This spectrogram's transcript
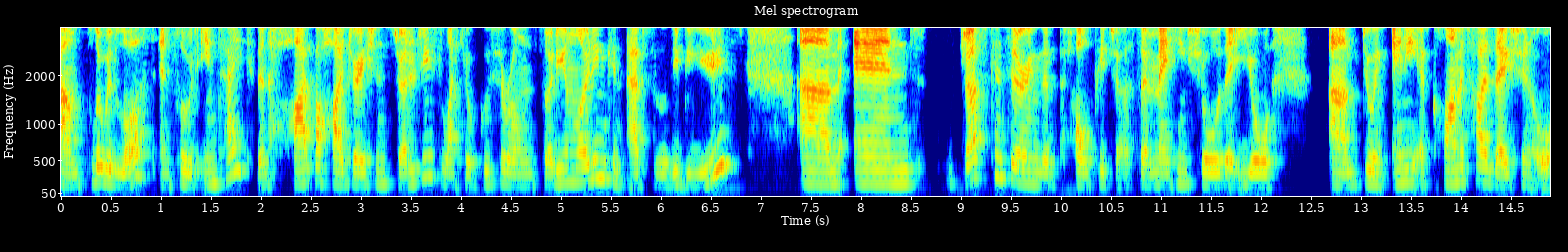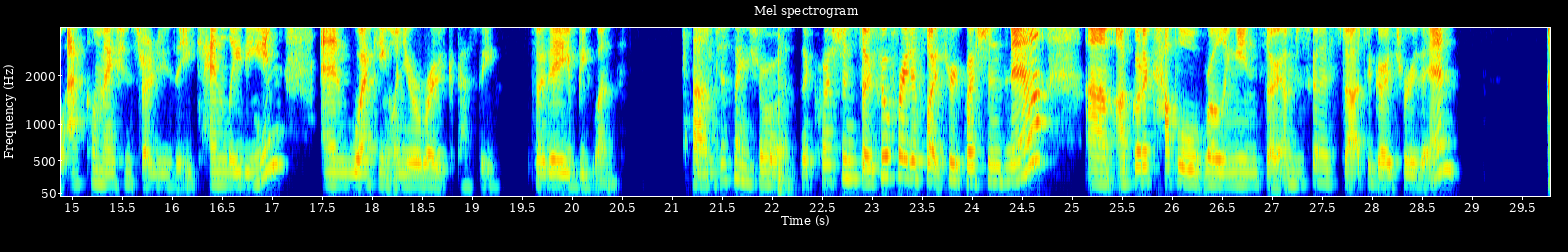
um, fluid loss and fluid intake, then hyperhydration strategies like your glycerol and sodium loading can absolutely be used. Um, and just considering the whole picture, so making sure that you're um, doing any acclimatization or acclimation strategies that you can leading in and working on your aerobic capacity. So they're your big ones um, just making sure the questions. So feel free to float through questions now. Um, I've got a couple rolling in, so I'm just going to start to go through them.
